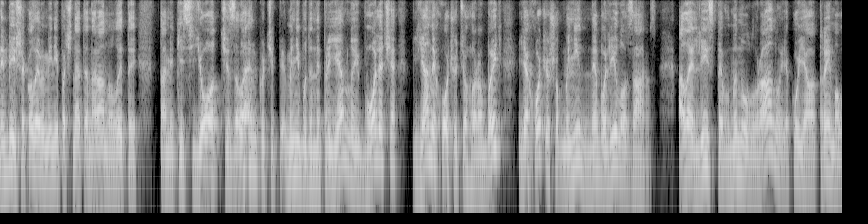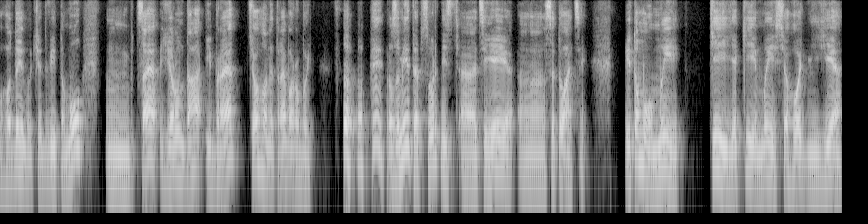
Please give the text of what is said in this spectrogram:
Тим більше, коли ви мені почнете на рану лити там якийсь йод чи зеленку, чи мені буде неприємно і боляче, я не хочу цього робити. Я хочу, щоб мені не боліло зараз. Але лізти в минулу рану, яку я отримав годину чи дві тому, це єрунда і бред, цього не треба робити. Розумієте абсурдність е, цієї е, ситуації. І тому ми, ті, які ми сьогодні є,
